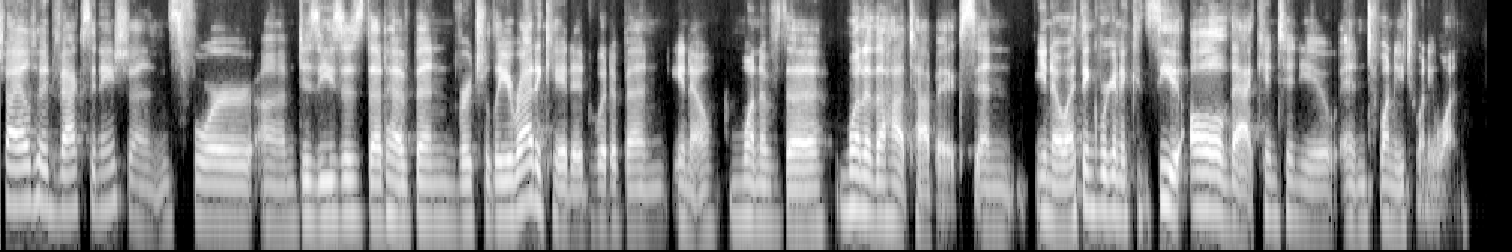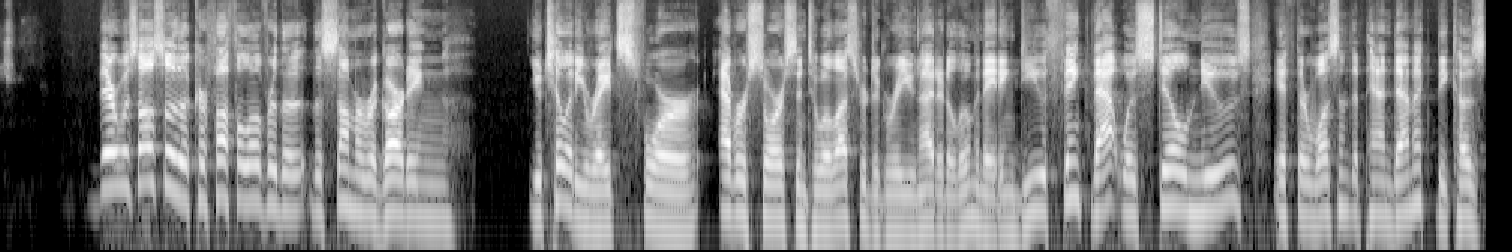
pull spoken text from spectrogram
childhood vaccinations for um, diseases that have been virtually eradicated would have been, you know, one of the one of the hot topics. And you know, I think we're going to see all of that continue in 2021. There was also the kerfuffle over the, the summer regarding utility rates for Eversource and to a lesser degree United Illuminating. Do you think that was still news if there wasn't the pandemic? Because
